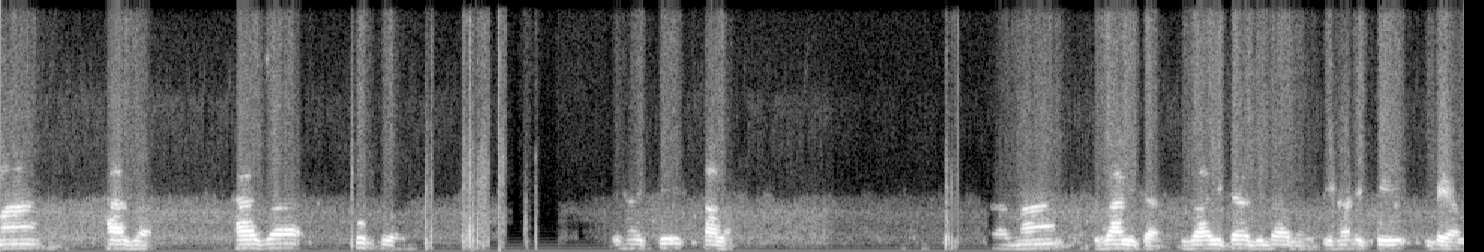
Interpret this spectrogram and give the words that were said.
মা হাজা হাজা ইহা মা জালিকা জালিকা বিদার ইহা একটি দেয়াল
